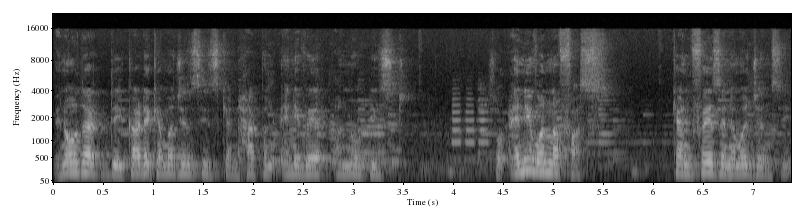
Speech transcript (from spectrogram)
We know that the cardiac emergencies can happen anywhere unnoticed. So any one of us can face an emergency.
